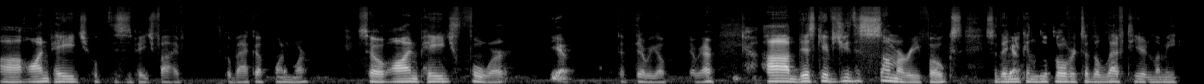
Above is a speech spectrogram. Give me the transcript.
uh, on page, oh, this is page five. Let's go back up one more. So on page four. Yep. th- There we go. There we are. Um, this gives you the summary, folks. So then you can look over to the left here and let me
